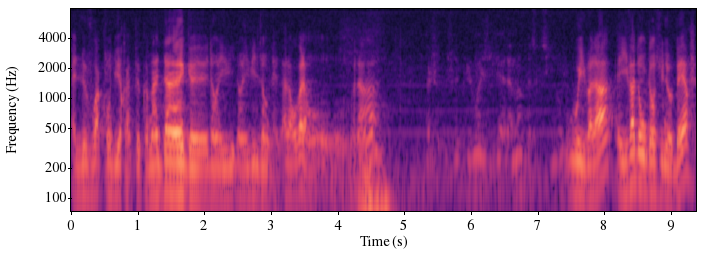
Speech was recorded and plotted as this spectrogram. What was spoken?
elle le voit conduire un peu comme un dingue dans les, dans les villes anglaises. Alors voilà, on, voilà. Je, vais plus loin, j'y vais à la main parce que. Oui, voilà. Et il va donc dans une auberge.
